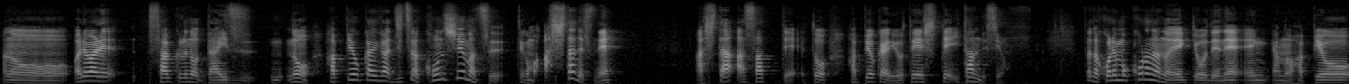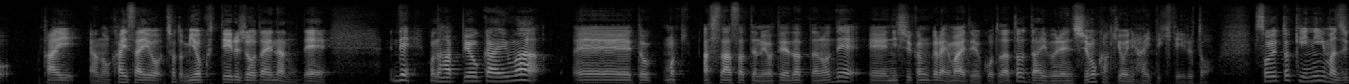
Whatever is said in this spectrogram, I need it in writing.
あの我々サークルの大豆の発表会が実は今週末っていうかもう明日ですね明日明後日と発表会を予定していたんですよただこれもコロナの影響でね、あの発表会あの開催をちょっと見送っている状態なので、でこの発表会は、えーとまあ、明日、明後日の予定だったので、えー、2週間ぐらい前ということだと、だいぶ練習も佳境に入ってきていると。そういう時に、まあ、実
